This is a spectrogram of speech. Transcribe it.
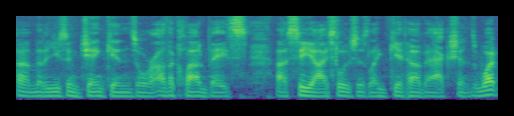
um, that are using Jenkins or other cloud-based uh, CI solutions like GitHub Actions? What,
